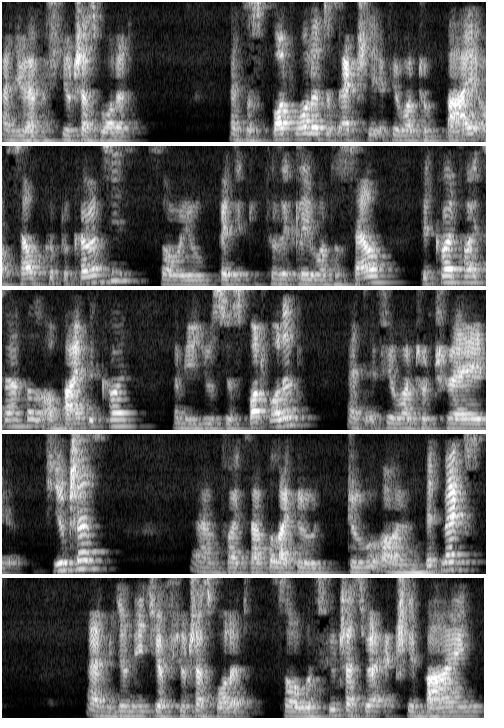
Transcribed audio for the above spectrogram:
and you have a futures wallet. And the spot wallet is actually if you want to buy or sell cryptocurrencies. So you basically physically want to sell Bitcoin, for example, or buy Bitcoin, and you use your spot wallet. And if you want to trade futures, um, for example, like you do on BitMEX, um, you need your futures wallet. So with futures, you're actually buying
